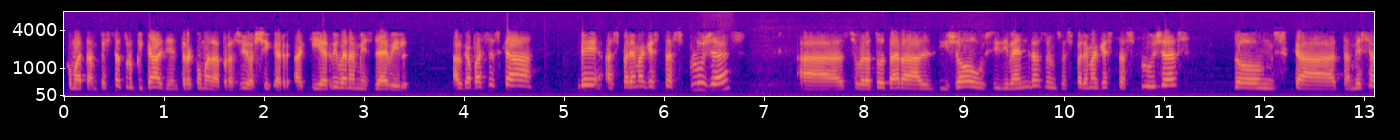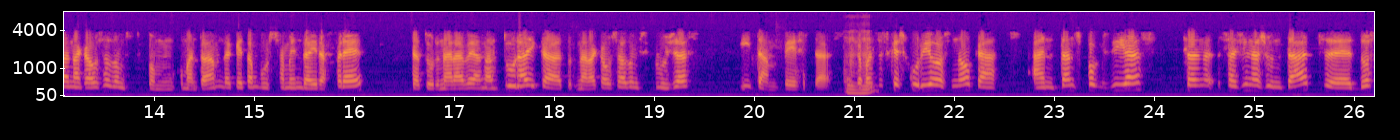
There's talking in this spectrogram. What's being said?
com a tempesta tropical, ja entra com a depressió, així que aquí arribarà més dèbil. El que passa és que, bé, esperem aquestes pluges, uh, sobretot ara el dijous i divendres, doncs esperem aquestes pluges doncs, que també seran a causa, doncs, com comentàvem, d'aquest embolsament d'aire fred que tornarà a haver en altura i que tornarà a causar doncs, pluges i tempestes. El que Mhm. passa és que és curiós no? que en tants pocs dies s'hagin ajuntat eh, dos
